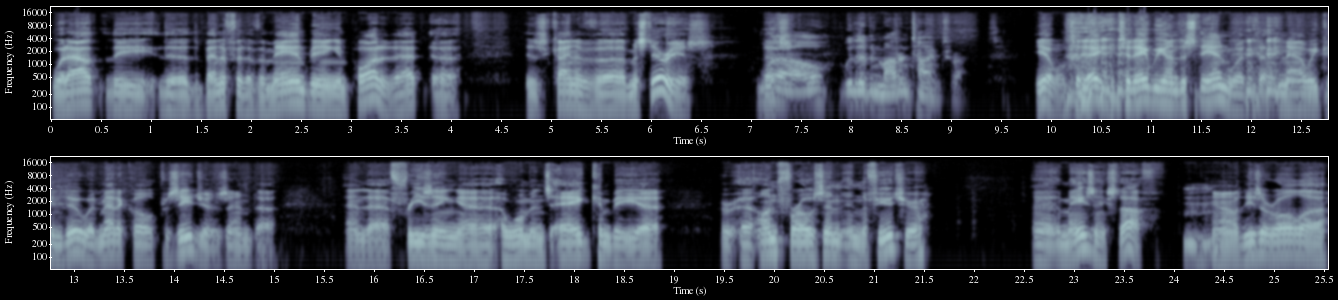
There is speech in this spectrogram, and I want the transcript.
without the the, the benefit of a man being imparted that uh, is kind of uh, mysterious. That's, well, we live in modern times, right? yeah, well today today we understand what uh, now we can do with medical procedures and uh, and uh, freezing uh, a woman's egg can be uh, uh, unfrozen in the future. Uh, amazing stuff. Mhm. You know, these are all.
